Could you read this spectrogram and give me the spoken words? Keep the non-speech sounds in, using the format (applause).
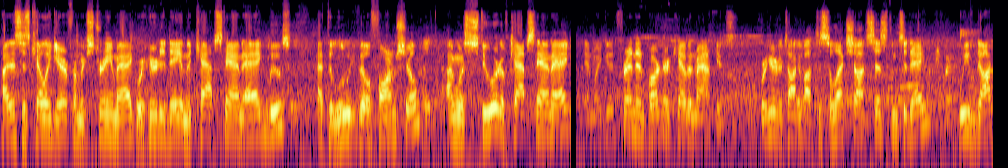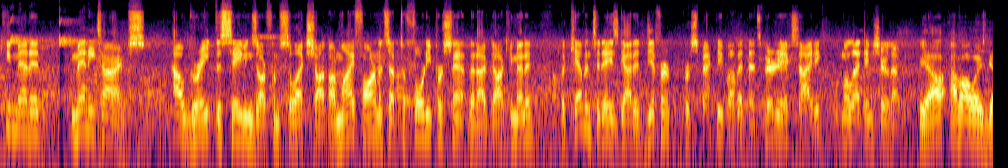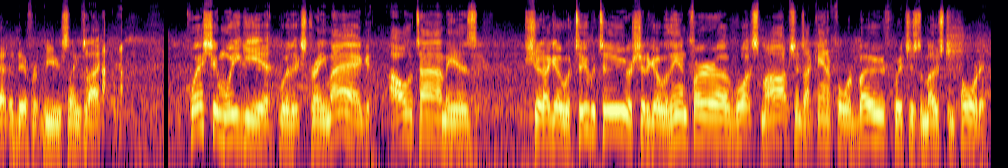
Hi, this is Kelly Garrett from Extreme Ag. We're here today in the Capstan Ag booth at the Louisville Farm Show. I'm with Stewart of Capstan Ag and my good friend and partner Kevin Matthews. We're here to talk about the Select Shot system today. We've documented many times how great the savings are from Select Shot. On my farm, it's up to 40% that I've documented. But Kevin today's got a different perspective of it that's very exciting. I'm gonna let him share that. Yeah, I've always got a different view, seems like. (laughs) question we get with Extreme Ag all the time is should I go with two by two or should I go with in-furrow? What's my options? I can't afford both. Which is the most important?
